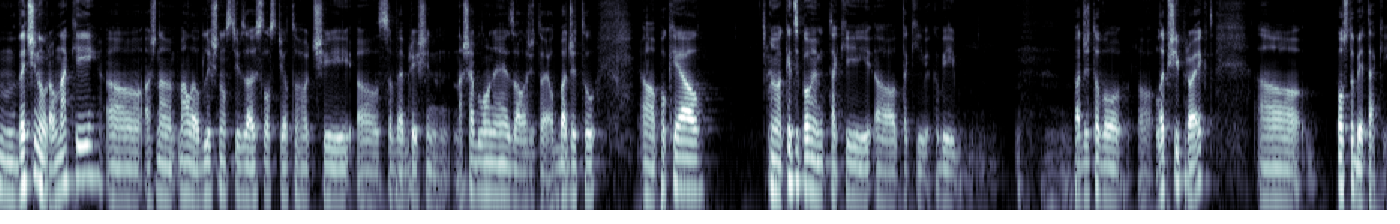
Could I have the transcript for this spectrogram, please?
väčšinou rovnaký, až na malé odlišnosti v závislosti od toho, či sa web rieši na šablóne, záleží to aj od budžetu. Pokiaľ, keď si poviem taký, taký akoby budžetovo lepší projekt, postup je taký.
